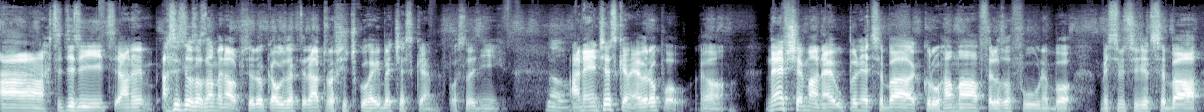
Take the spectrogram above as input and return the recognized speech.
A chci ti říct, já nevím, asi jsi to zaznamenal, před kauza, která trošičku hejbe Českem v posledních. No. A nejen Českem, Evropou, jo. Ne všema, ne úplně třeba kruhama filozofů, nebo myslím si, že třeba,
